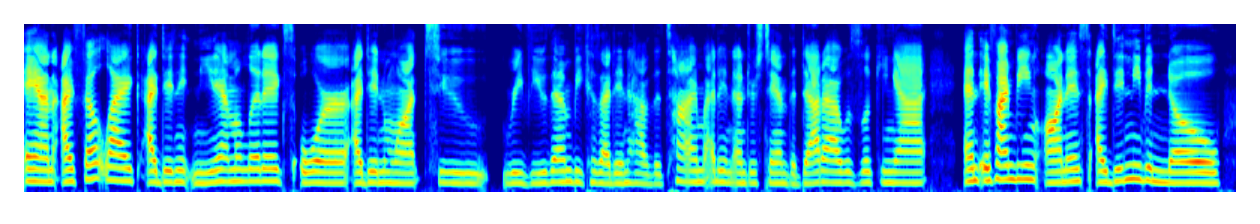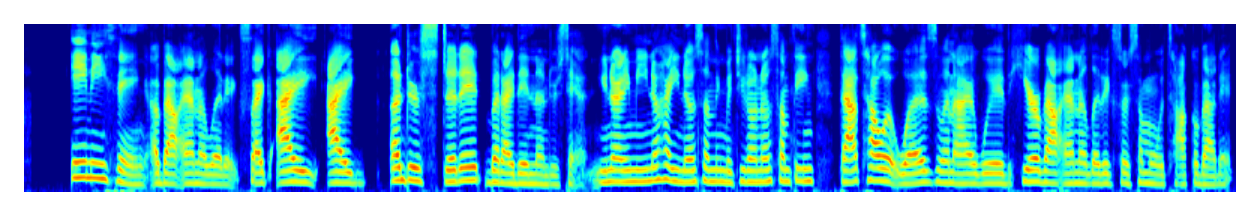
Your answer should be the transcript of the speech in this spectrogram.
and I felt like I didn't need analytics or I didn't want to review them because I didn't have the time. I didn't understand the data I was looking at. And if I'm being honest, I didn't even know anything about analytics. Like I I understood it, but I didn't understand. You know what I mean? You know how you know something, but you don't know something? That's how it was when I would hear about analytics or someone would talk about it.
